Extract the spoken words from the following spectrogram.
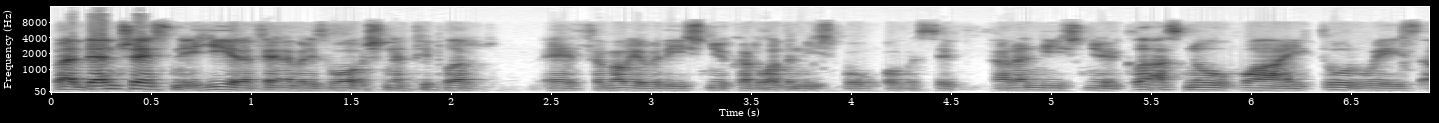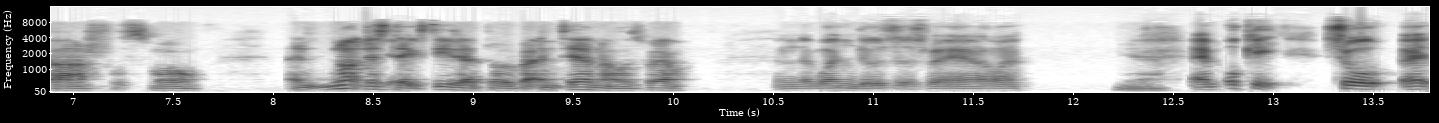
But it'd be interesting to hear if anybody's watching, if people are uh, familiar with East Neuk or live in East, well, obviously are in East Neuk, let us know why doorways are so small. And not just yeah. the exterior door, but internal as well. And the windows as well. Eh? Yeah. Um, okay, so uh,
